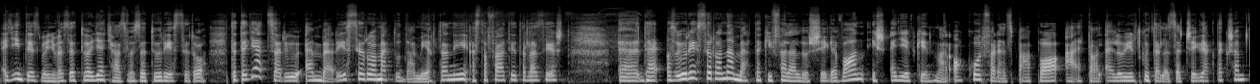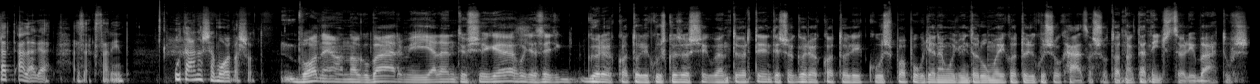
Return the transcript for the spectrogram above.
egy intézményvezető, egy egyházvezető részéről. Tehát egy egyszerű ember részéről meg tudnám érteni ezt a feltételezést, de az ő részéről nem, mert neki felelőssége van, és egyébként már akkor Ferenc pápa által előírt kötelezettségeknek sem tett eleget ezek szerint. Utána sem olvasott. Van-e annak bármi jelentősége, hogy ez egy görög katolikus közösségben történt, és a görög katolikus papok ugye nem úgy, mint a római katolikusok házasodhatnak, tehát nincs cölibátus?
